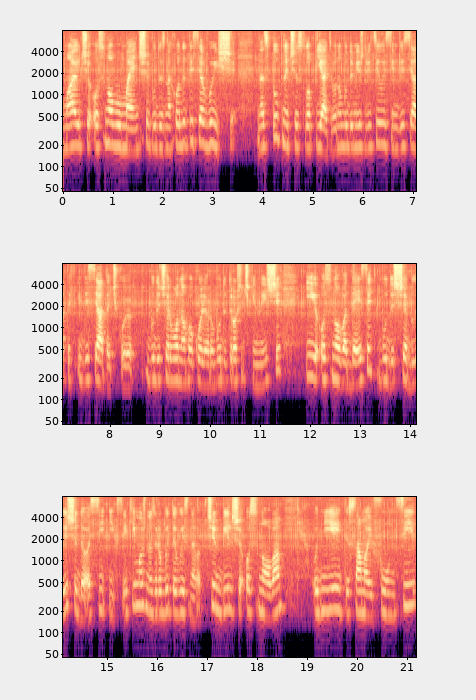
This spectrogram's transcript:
маючи основу менше, буде знаходитися вище. Наступне число 5, воно буде між 2,7 і десяточкою, буде червоного кольору, буде трошечки нижче. І основа 10 буде ще ближче до осі Х. Який можна зробити висновок? Чим більше основа однієї ті самої функції,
